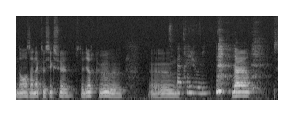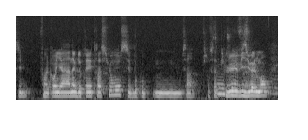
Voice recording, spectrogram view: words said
dans un acte sexuel. C'est-à-dire que, euh, C'est pas très joli. bah, enfin, quand il y a un acte de pénétration, c'est beaucoup, hum, ça, je trouve ça plus visuellement. Ouais.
